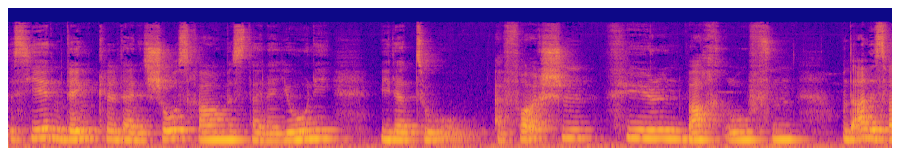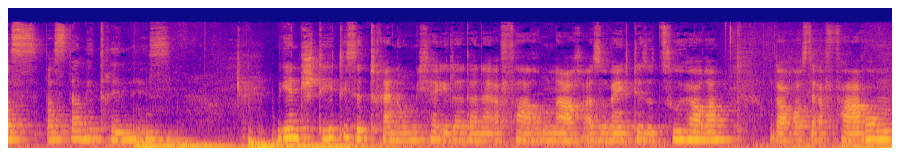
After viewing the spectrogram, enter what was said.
das jeden Winkel deines Schoßraumes, deiner Joni wieder zu erforschen, fühlen, wachrufen und alles, was, was da mit drin ist. Wie entsteht diese Trennung, Michaela, deiner Erfahrung nach? Also wenn ich dir so zuhöre und auch aus der Erfahrung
